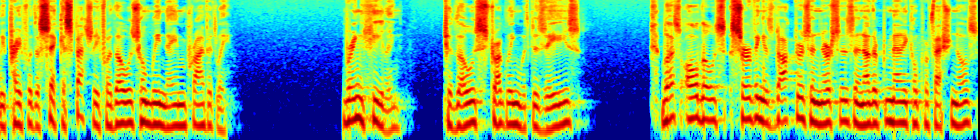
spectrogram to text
We pray for the sick, especially for those whom we name privately bring healing to those struggling with disease. Bless all those serving as doctors and nurses and other medical professionals.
